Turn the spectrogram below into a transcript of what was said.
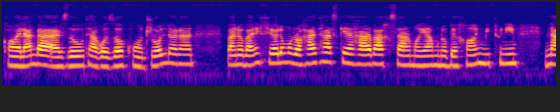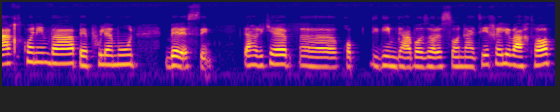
کاملا بر عرضه و تقاضا کنترل دارن. بنابراین خیالمون راحت هست که هر وقت سرمایهمون رو بخوایم می‌تونیم نقد کنیم و به پولمون برسیم. در حالی که خب دیدیم در بازار سنتی خیلی وقتها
